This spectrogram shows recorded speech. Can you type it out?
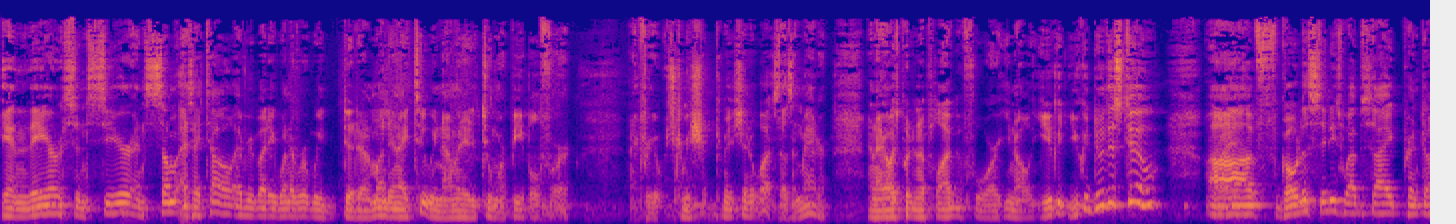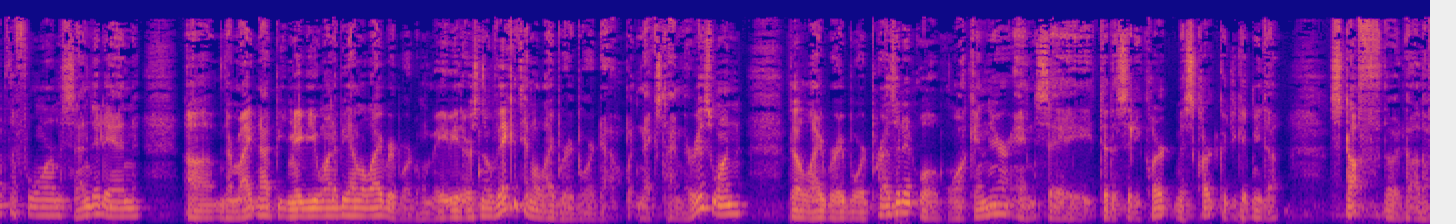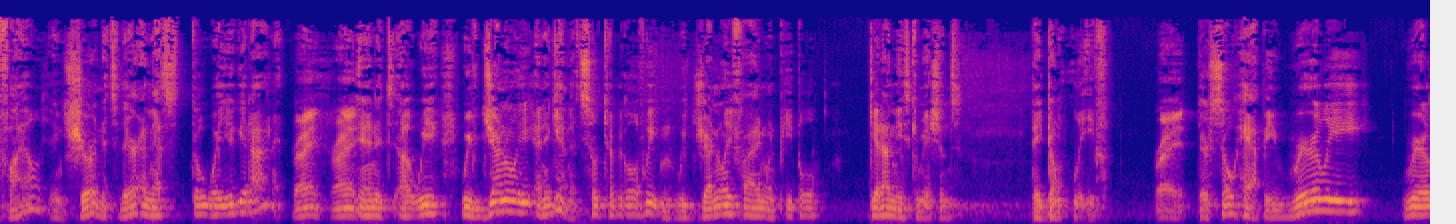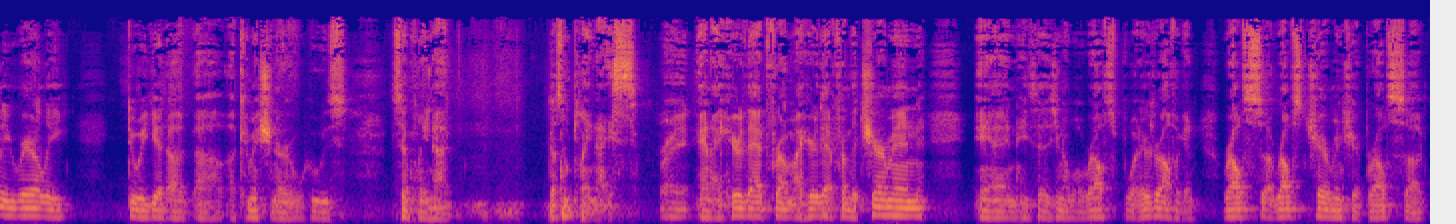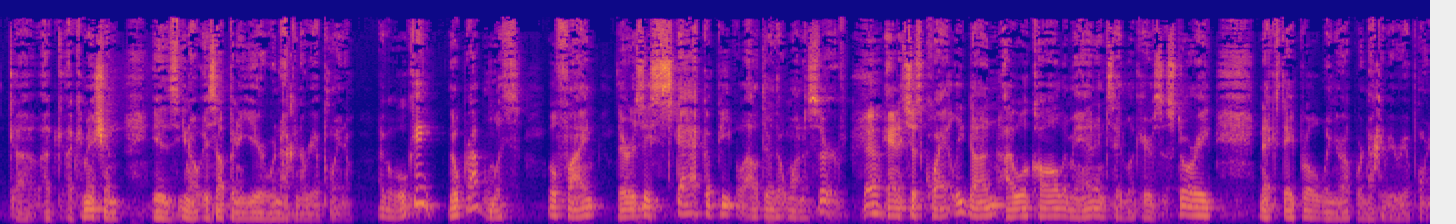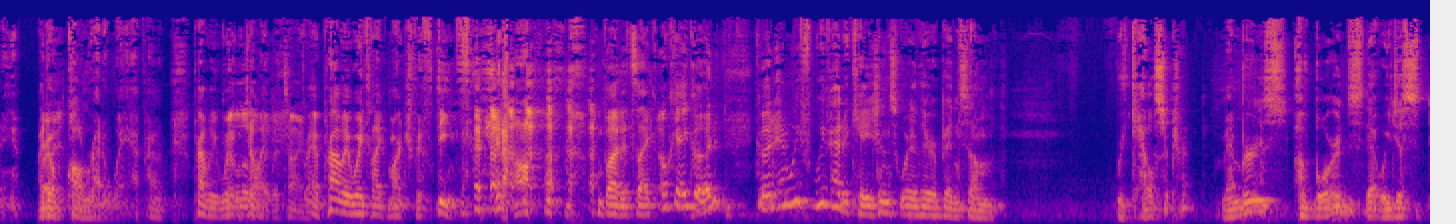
and they are sincere. And some, as I tell everybody, whenever we did it on Monday night too, we nominated two more people for, I forget which commission, commission it was, doesn't matter. And I always put in a plug for, you know, you could, you could do this too. Uh, f- go to the city's website, print up the form, send it in. Um, there might not be, maybe you want to be on the library board. Well, maybe there's no vacancy on the library board now, but next time there is one, the library board president will walk in there and say to the city clerk, Miss Clerk, could you give me the stuff, the, the, the file? And sure. And it's there. And that's the way you get on it. Right, right. And it's uh, we we've generally, and again, it's so typical of Wheaton. We generally find when people get on these commissions, they don't leave. right. They're so happy. Rarely, rarely, rarely do we get a, a, a commissioner who's simply not doesn't play nice. Right. And I hear that from I hear that from the chairman, and he says, you know, well, Ralph's boy, there's Ralph again. Ralph's uh, Ralph's chairmanship, Ralph's uh, uh, a, a commission is you know is up in a year. We're not going to reappoint him. I go, okay, no problem. Let's we'll find there is a stack of people out there that want to serve, Yeah. and it's just quietly done. I will call the man and say, look, here's the story. Next April, when you're up, we're not going to be reappointing him. I don't call him right away. I probably, probably wait a little until bit of time. I probably wait till like March 15th, you know. but it's like, okay, good, good. And we've we've had occasions where there have been some recalcitrant members of boards that we just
